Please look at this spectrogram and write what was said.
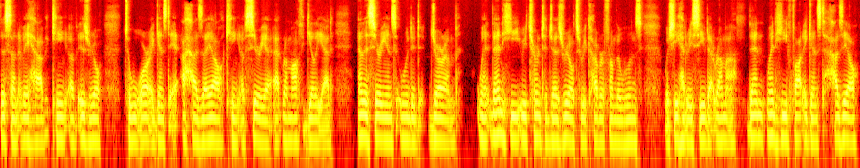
the son of Ahab, king of Israel, to war against Hazael, king of Syria, at Ramoth Gilead. And the Syrians wounded Joram. Then he returned to Jezreel to recover from the wounds which he had received at Ramah. Then, when he fought against Hazael,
